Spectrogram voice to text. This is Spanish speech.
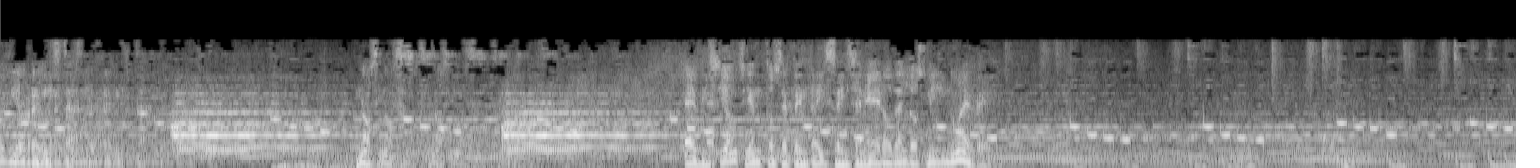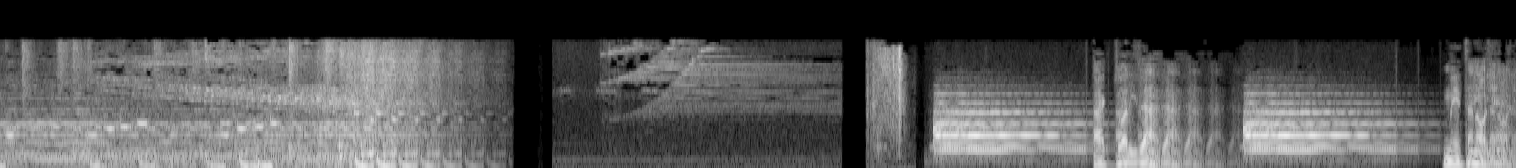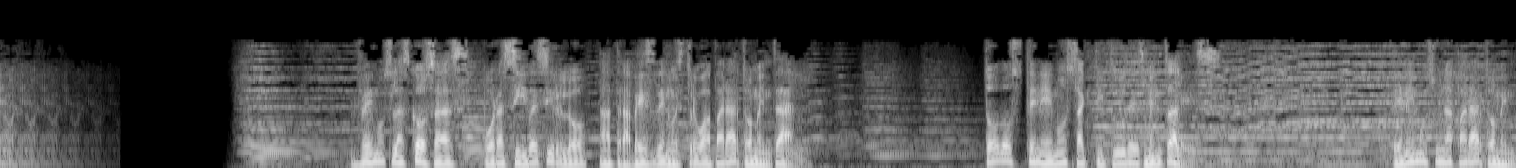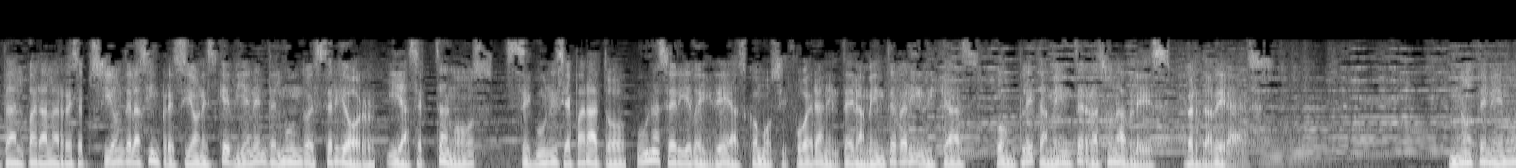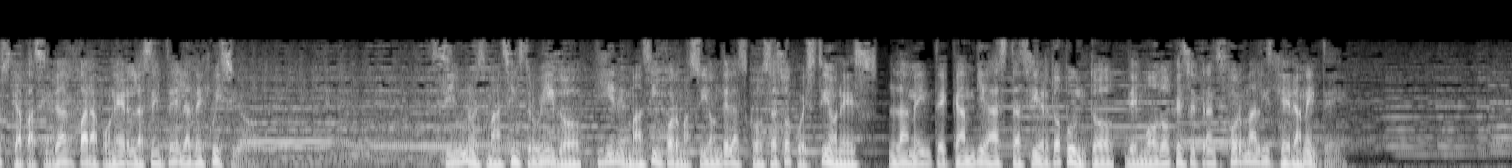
Audio Revista. Gnosis. Edición 176 enero del 2009. Actualidad. Metanoia. Vemos las cosas, por así decirlo, a través de nuestro aparato mental. Todos tenemos actitudes mentales. Tenemos un aparato mental para la recepción de las impresiones que vienen del mundo exterior, y aceptamos, según ese aparato, una serie de ideas como si fueran enteramente verídicas, completamente razonables, verdaderas. No tenemos capacidad para ponerlas en tela de juicio. Si uno es más instruido, tiene más información de las cosas o cuestiones, la mente cambia hasta cierto punto, de modo que se transforma ligeramente.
